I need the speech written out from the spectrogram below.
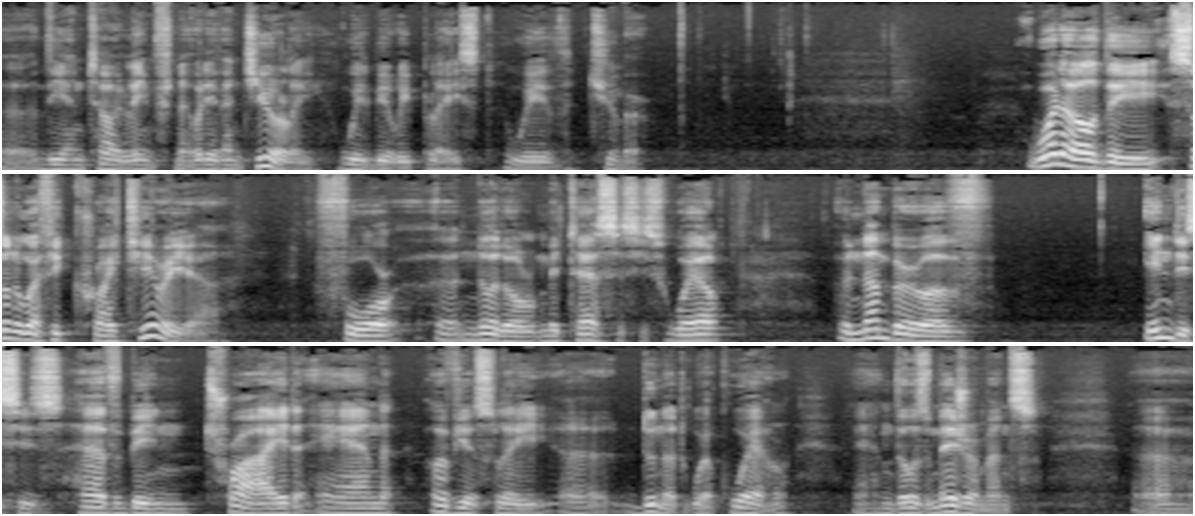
uh, the entire lymph node eventually will be replaced with tumor. What are the sonographic criteria for nodal metastasis? Well, a number of indices have been tried and obviously uh, do not work well, and those measurements uh,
